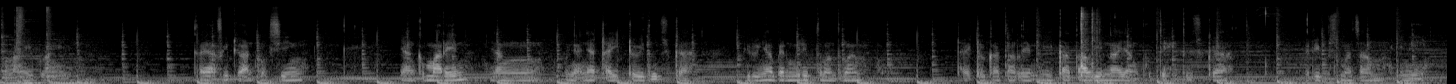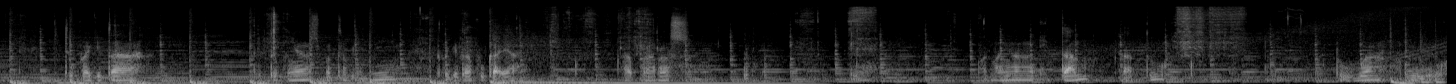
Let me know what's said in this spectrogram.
pelangi-pelangi. Kayak video unboxing yang kemarin yang punyanya Daido itu juga birunya hampir mirip teman-teman. Daido Catalina, Catalina yang putih itu juga mirip semacam ini. Coba kita tutupnya seperti ini coba kita buka ya. Apa ros. Warnanya hitam satu dua uh,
